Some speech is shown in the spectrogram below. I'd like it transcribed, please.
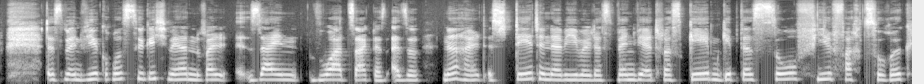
dass wenn wir großzügig werden, weil sein Wort sagt das, also ne, halt, es steht in der Bibel, dass wenn wir etwas geben, gibt es so vielfach zurück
